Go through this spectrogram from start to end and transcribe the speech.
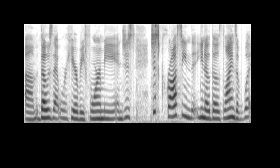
um, those that were here before me, and just just crossing, the, you know, those lines of what,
